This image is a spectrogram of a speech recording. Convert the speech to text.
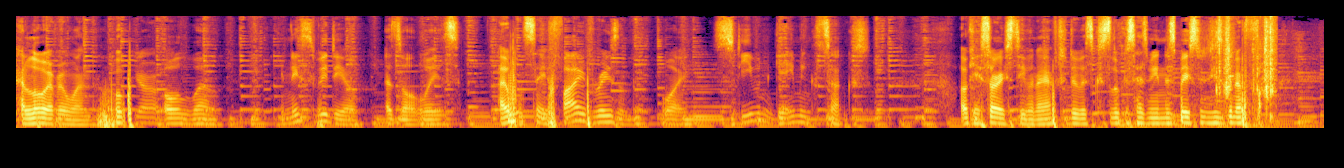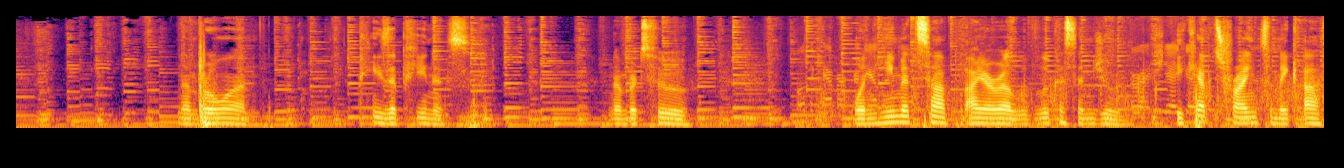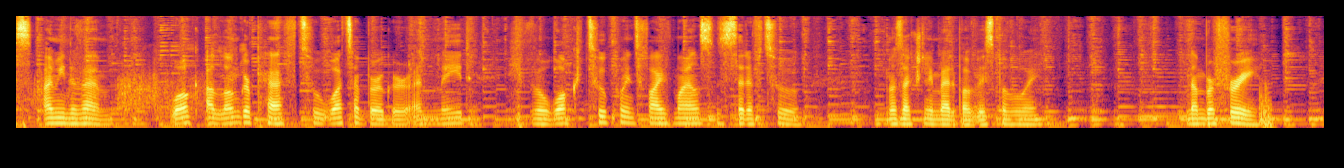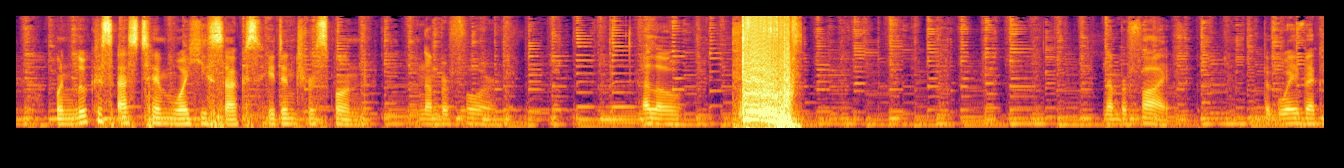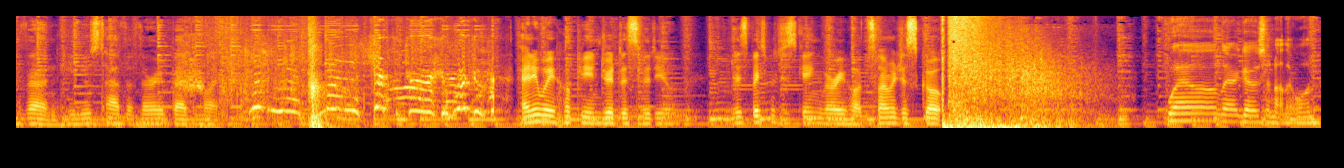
Hello everyone, hope you are all well. In this video, as always, I will say 5 reasons why Steven Gaming sucks. Okay, sorry Steven, I have to do this because Lucas has me in his basement, he's gonna fu- Number 1. He's a penis. Number 2. When he met up IRL with Lucas and June, he kept trying to make us, I mean them, walk a longer path to Whataburger and made the walk 2.5 miles instead of 2. I Not actually mad about this, by the way. Number 3. When Lucas asked him why he sucks, he didn't respond. Number 4. Hello. Number 5. But way back then, he used to have a very bad mic. Anyway, hope you enjoyed this video. This basement is getting very hot, so I'm gonna just go. Well, there goes another one.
